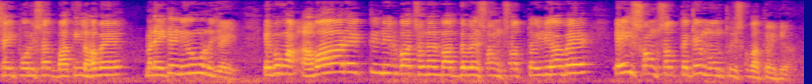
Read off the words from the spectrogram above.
সেই পরিষদ বাতিল হবে। মানে এটা নিয়ম অনুযায়ী। এবং আবার একটি নির্বাচনের মাধ্যমে সংসদ তৈরি হবে, এই সংসদ থেকে মন্ত্রিসভা তৈরি হবে।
